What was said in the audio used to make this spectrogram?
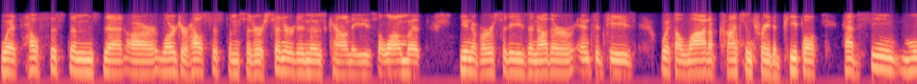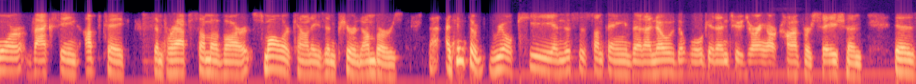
with health systems that are larger health systems that are centered in those counties, along with universities and other entities with a lot of concentrated people, have seen more vaccine uptake than perhaps some of our smaller counties in pure numbers. I think the real key, and this is something that I know that we'll get into during our conversation, is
